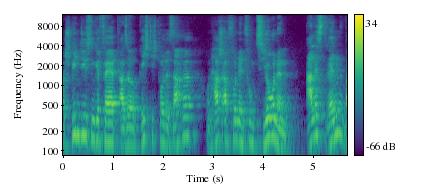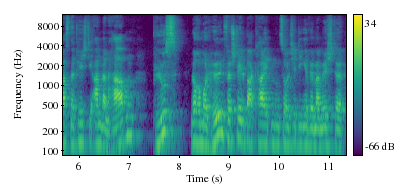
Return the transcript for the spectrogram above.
was Spindüsen gefärbt, also richtig tolle Sache und hast auch von den Funktionen alles drin, was natürlich die anderen haben, plus noch einmal Höhenverstellbarkeiten und solche Dinge, wenn man möchte.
